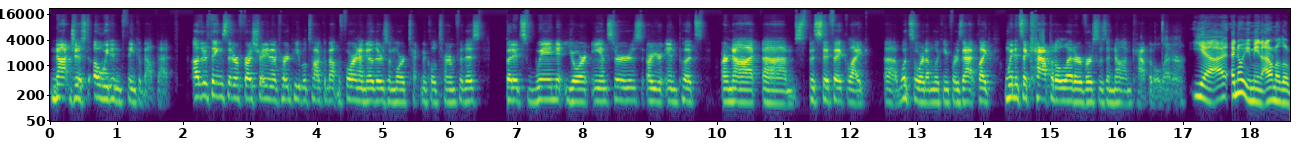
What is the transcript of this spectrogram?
Not just, oh, we didn't think about that. Other things that are frustrating, I've heard people talk about before, and I know there's a more technical term for this, but it's when your answers or your inputs are not um, specific, like uh, what's the word I'm looking for? Is that like when it's a capital letter versus a non-capital letter? Yeah, I, I, know what you mean. I don't know the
